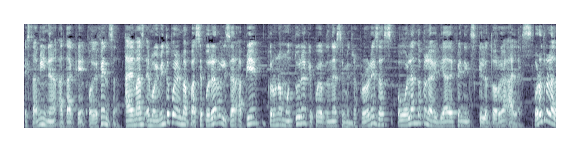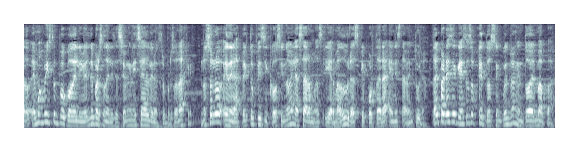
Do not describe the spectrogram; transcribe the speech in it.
estamina, ataque o defensa. Además, el movimiento por el mapa se podrá realizar a pie con una montura que puede obtenerse mientras progresas o volando con la habilidad de Fénix que le otorga alas. Por otro lado, hemos visto un poco del nivel de personalización inicial de nuestro personaje, no solo en el aspecto físico, sino en las armas y armaduras que portará en esta aventura. Tal parece que estos objetos se encuentran en todo el mapa,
